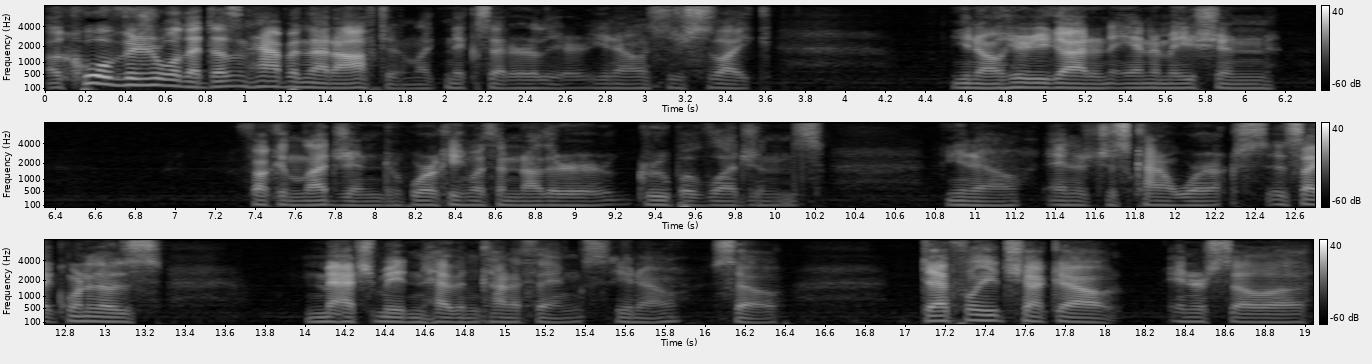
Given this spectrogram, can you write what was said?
a cool visual that doesn't happen that often, like Nick said earlier. You know, it's just like, you know, here you got an animation fucking legend working with another group of legends, you know, and it just kind of works. It's like one of those match made in heaven kind of things, you know? So definitely check out Interstellar.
